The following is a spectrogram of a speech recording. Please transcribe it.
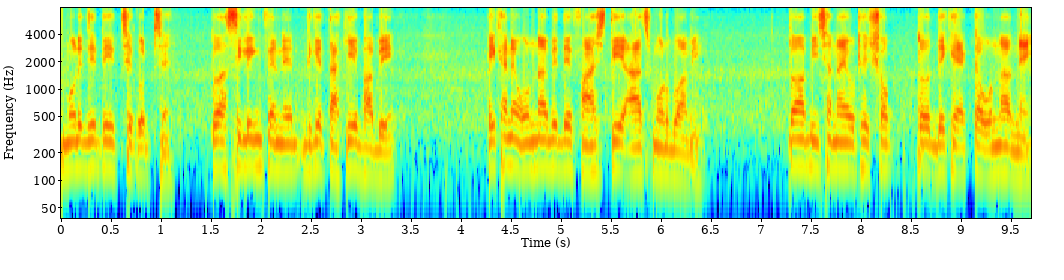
মরে যেতে ইচ্ছে করছে। তো সিলিং ফ্যানের দিকে তাকিয়ে ভাবে এখানে ওড়না বেঁধে ফাঁস দিয়ে আজ মরবো আমি। তো বিছানায় উঠে শক্ত দেখে একটা ওড়না নেয়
